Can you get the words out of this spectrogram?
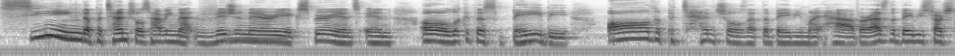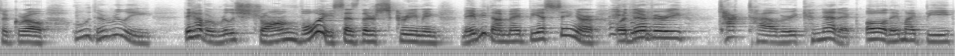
seeing the potentials, having that visionary experience in, oh, look at this baby, all the potentials that the baby might have, or as the baby starts to grow, oh, they're really. They have a really strong voice as they're screaming. Maybe that might be a singer, or they're very tactile, very kinetic. Oh, they might be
